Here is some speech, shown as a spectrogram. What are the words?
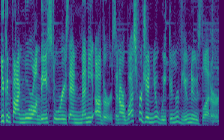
You can find more on these stories and many others in our West Virginia Week in Review newsletter.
